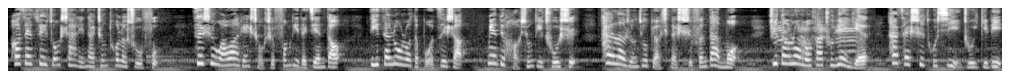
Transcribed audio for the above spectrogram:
好在最终莎琳娜挣脱了束缚。此时，娃娃脸手持锋利的尖刀抵在洛洛的脖子上。面对好兄弟出事，泰勒仍旧表现得十分淡漠。直到洛洛发出怨言，他才试图吸引注意力。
